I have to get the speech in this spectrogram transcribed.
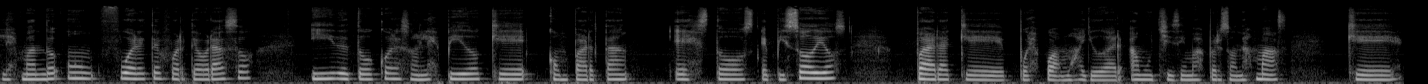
Les mando un fuerte, fuerte abrazo y de todo corazón les pido que compartan estos episodios para que pues podamos ayudar a muchísimas personas más que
